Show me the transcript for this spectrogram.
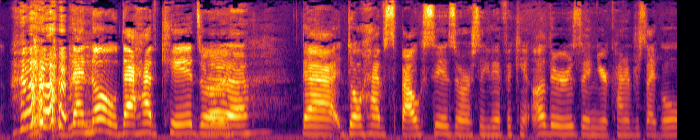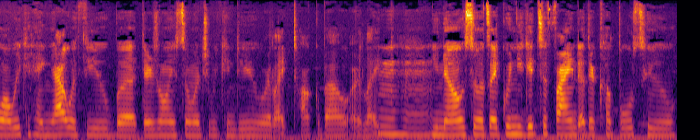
that know that have kids or Oh, yeah. that don't have spouses or significant others and you're kind of just like oh well we can hang out with you but there's only so much we can do or like talk about or like Mhm. you know so it's like when you get to find other couples who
